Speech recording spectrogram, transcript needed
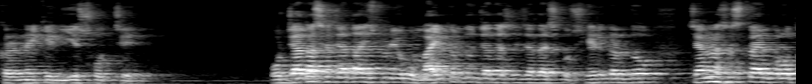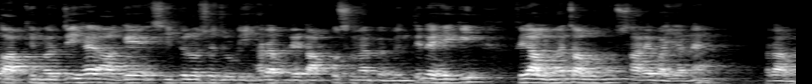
करने के लिए सोचे। और ज़्यादा से ज़्यादा इस वीडियो को लाइक कर दो, ज़्यादा से ज़्यादा इसको शेयर कर दो। चैनल सब्सक्राइब करो तो आपकी मर्ज़ी है। आगे सीपीएलओ से जुड़ी हर अपडेट आपको समय पर मिलती रहेगी। फ़िलहाल मैं चालू हूँ। सारे भाइया ने राम।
